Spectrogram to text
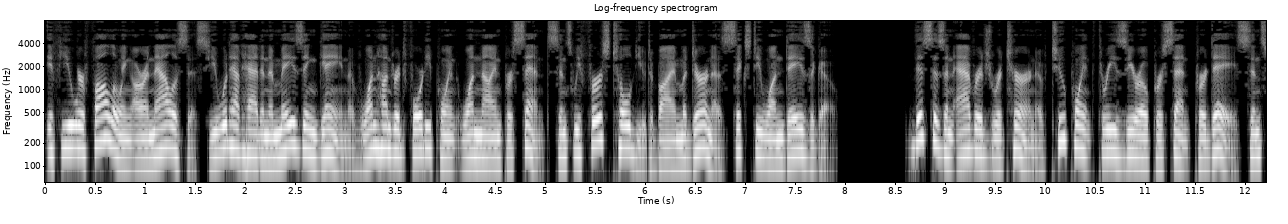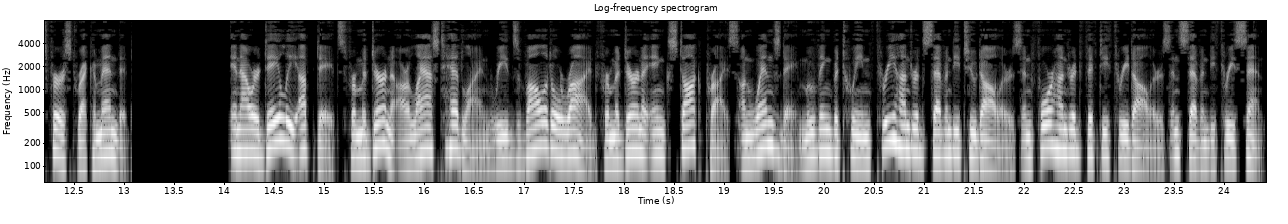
If you were following our analysis, you would have had an amazing gain of 140.19% since we first told you to buy Moderna 61 days ago. This is an average return of 2.30% per day since first recommended. In our daily updates for Moderna, our last headline reads Volatile Ride for Moderna Inc. stock price on Wednesday moving between $372 and $453.73.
